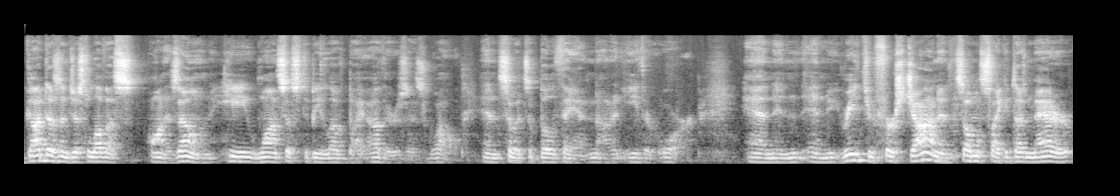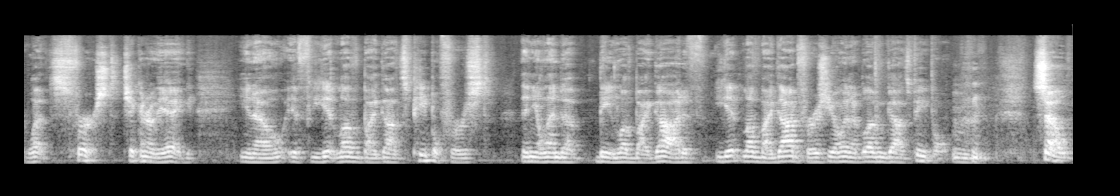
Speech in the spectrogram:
God doesn't just love us on his own, he wants us to be loved by others as well. And so it's a both and, not an either or. And in, and you read through First John, and it's almost like it doesn't matter what's first, chicken or the egg. You know, if you get loved by God's people first, then you'll end up being loved by God. If you get loved by God first, you'll end up loving God's people. Mm-hmm. So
